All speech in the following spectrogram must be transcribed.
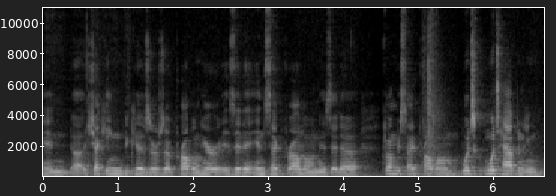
and uh, checking because there's a problem here. Is it an insect problem? Is it a fungicide problem? What's, what's happening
